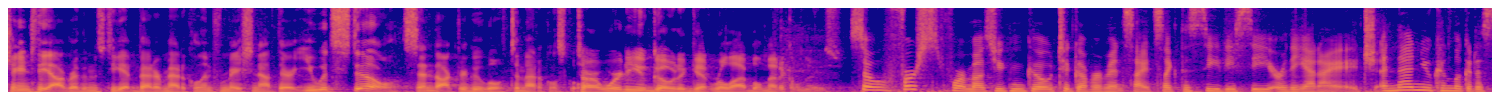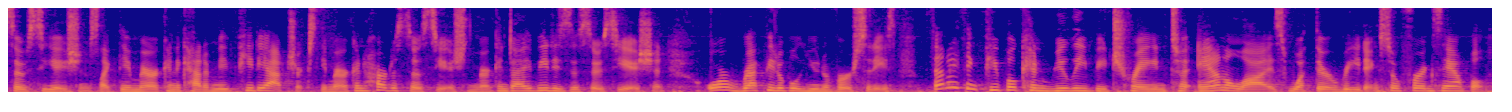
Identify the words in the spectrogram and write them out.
change the algorithms to get better medical information out there, you would still send Dr. Google to medical school. Tara, where do you go to get reliable medical news? So first and foremost, you can go to government sites like the CDC or the NIH, and then you can look at associations like the American Academy of Pediatrics, the American Heart Association, the American Diabetes Association, or reputable universities. Then I think people can really be trained to analyze what they're reading. So for example,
